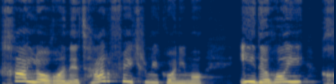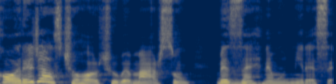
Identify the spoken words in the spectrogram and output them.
خلاقانه تر فکر می‌کنیم و ایده هایی خارج از چهارچوب مرسوم به ذهنمون می‌رسه.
